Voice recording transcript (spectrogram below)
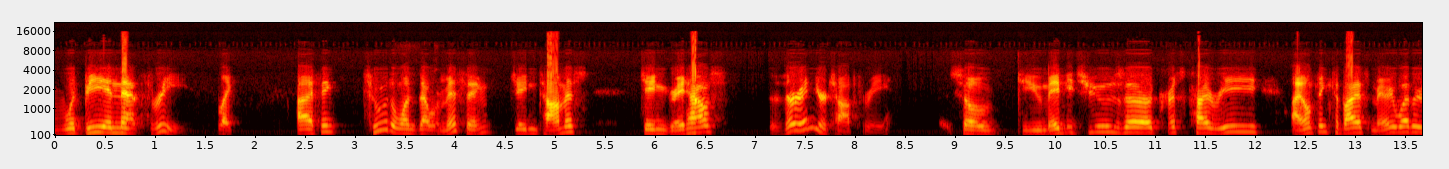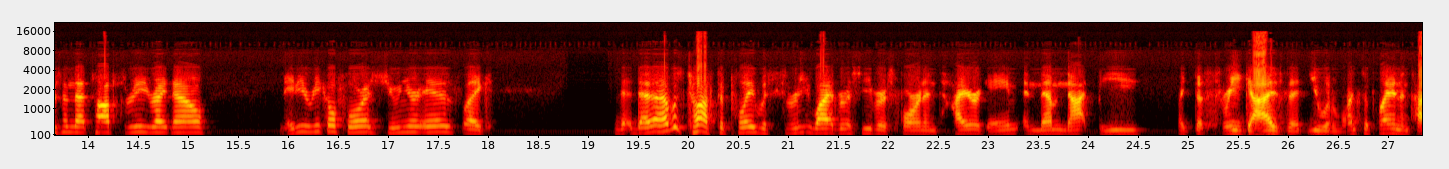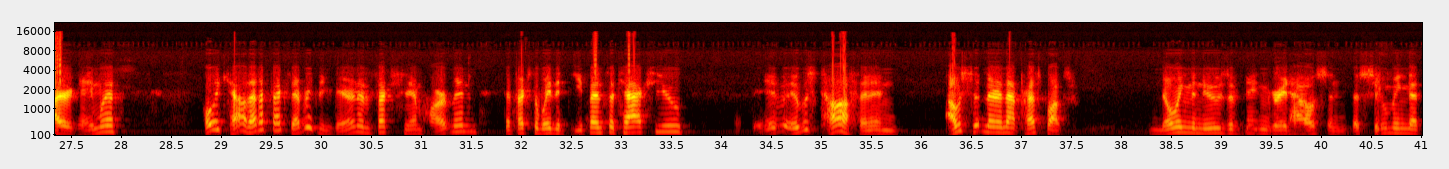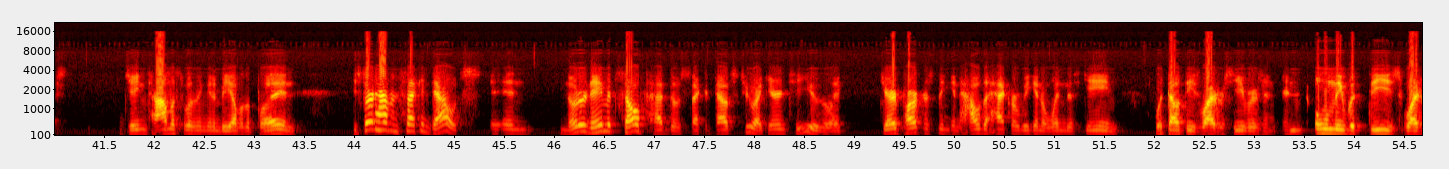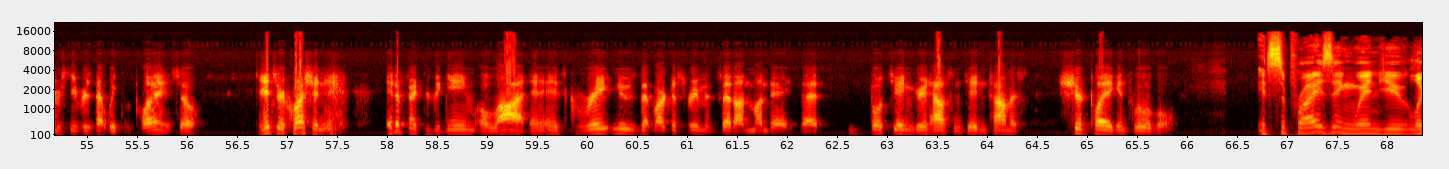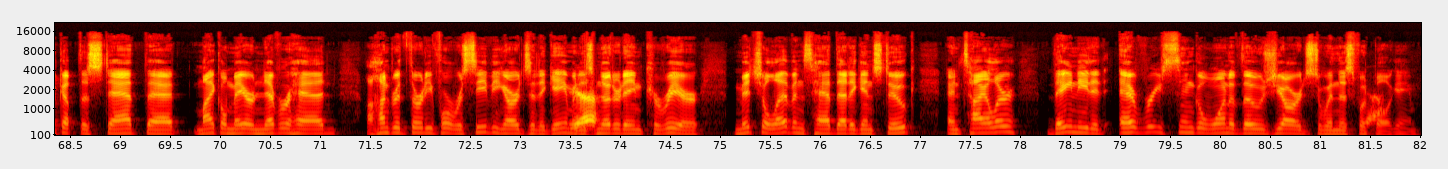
would be in that three? Like, I think two of the ones that were missing, Jayden Thomas, Jaden Greathouse, they're in your top three. So do you maybe choose uh, Chris Tyree? I don't think Tobias Merriweather's in that top three right now. Maybe Rico Flores Jr. is. Like, th- that was tough to play with three wide receivers for an entire game and them not be like the three guys that you would want to play an entire game with. Holy cow, that affects everything, Darin. It affects Sam Hartman. It affects the way the defense attacks you. It, it was tough, and, and I was sitting there in that press box, knowing the news of Jaden Greathouse and assuming that Jayden Thomas wasn't going to be able to play, and you start having second doubts. And Notre Dame itself had those second doubts too. I guarantee you. Like Gerad Parker's thinking, how the heck are we going to win this game without these wide receivers and, and only with these wide receivers that we can play? So to answer your question, it affected the game a lot, and it's great news that Marcus Freeman said on Monday that both Jaden Greathouse and Jayden Thomas should play against Louisville. It's surprising when you look up the stat that Michael Mayer never had 134 receiving yards in a game yeah. in his Notre Dame career. Mitchell Evans had that against Duke, and Tyler, they needed every single one of those yards to win this football yeah. game.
